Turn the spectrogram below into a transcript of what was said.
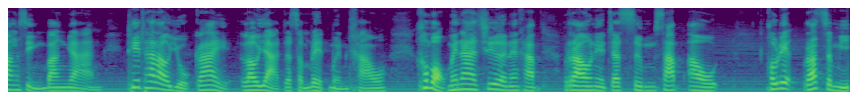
บางสิ่งบางอย่าง ที่ถ้าเราอยู่ใกล้เราอยากจะสำเร็จเหมือนเขา เขาบอกไม่น่าเชื่อนะครับ เราเนี่ยจะซึมซับเอา เขาเรียกรัศมี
